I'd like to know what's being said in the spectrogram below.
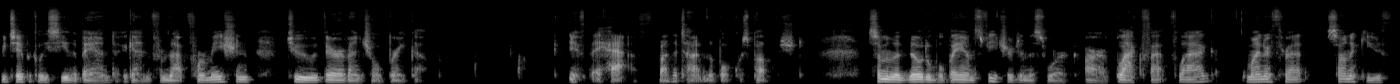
we typically see the band again from that formation to their eventual breakup, if they have by the time the book was published. Some of the notable bands featured in this work are Black Fat Flag, Minor Threat, Sonic Youth,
